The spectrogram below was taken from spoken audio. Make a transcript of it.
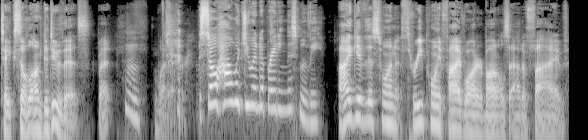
take so long to do this? But Hmm. whatever. So, how would you end up rating this movie? I give this one 3.5 water bottles out of 5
